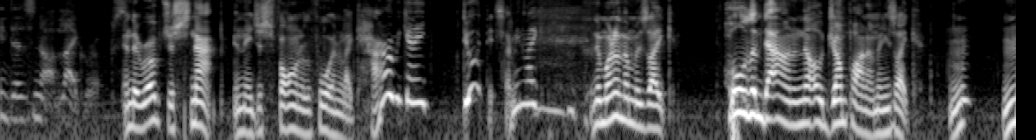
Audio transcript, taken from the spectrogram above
He does not like ropes. and the ropes just snap and they just fall onto the floor and like how are we gonna do this? I mean like and then one of them was like hold him down and they'll jump on him and he's like hmm? Hmm?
